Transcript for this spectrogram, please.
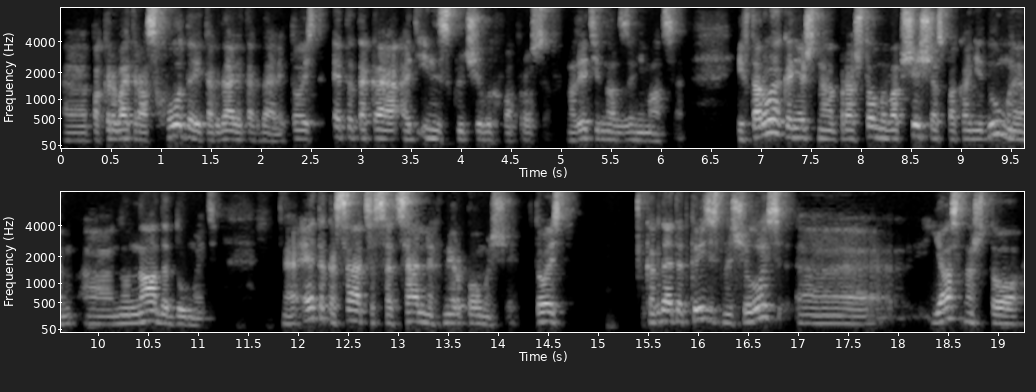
покрывать расходы и так далее, и так далее. То есть это такая один из ключевых вопросов. Над этим надо заниматься. И второе, конечно, про что мы вообще сейчас пока не думаем, но надо думать, это касается социальных мер помощи. То есть когда этот кризис началось, э, ясно, что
